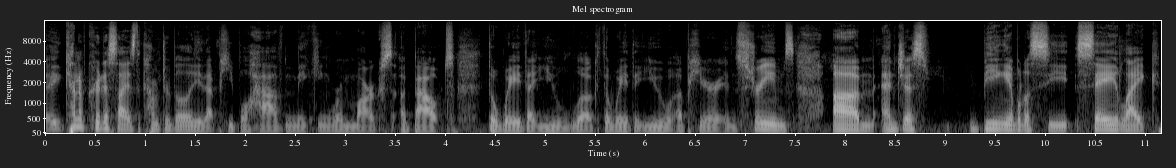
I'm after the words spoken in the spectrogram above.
kind of criticize the comfortability that people have making remarks about the way that you look, the way that you appear in streams, um, and just being able to see say like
